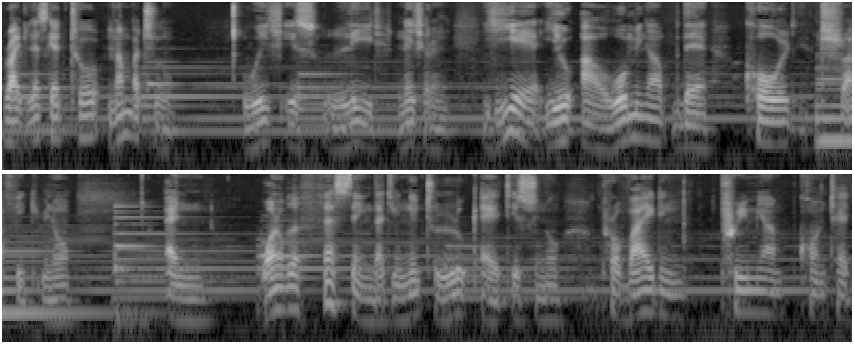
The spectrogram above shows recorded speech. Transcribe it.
Right, let's get to number two, which is lead nurturing. Here you are warming up the cold traffic, you know, and one of the first things that you need to look at is, you know, providing premium content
